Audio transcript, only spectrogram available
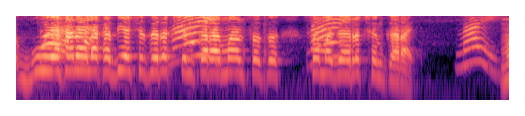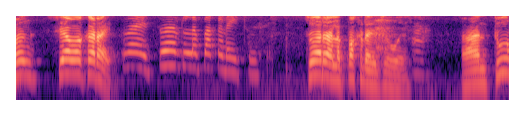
गोळ्या हाणायला का देशाचं रक्षण कराय माणसाचं समाजाचं रक्षण कराय? नाही. मग सेवा कराय? नाही चोरला पकडायचं. चोराला पकडायचं वय आणि तू?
